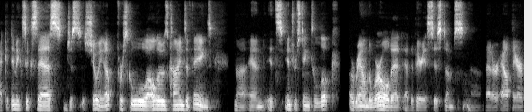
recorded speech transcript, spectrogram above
academic success, just showing up for school, all those kinds of things. Uh, and it's interesting to look around the world at, at the various systems uh, that are out there.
